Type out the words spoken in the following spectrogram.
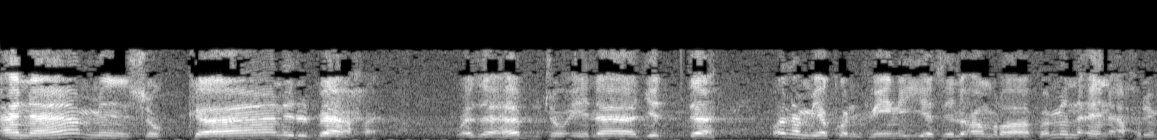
أنا من سكان الباحة. وذهبت إلى جدة ولم يكن في نية العمرة فمن أين أحرم؟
